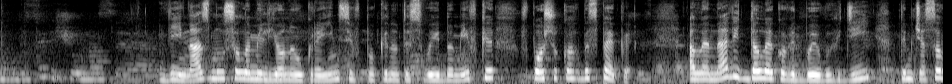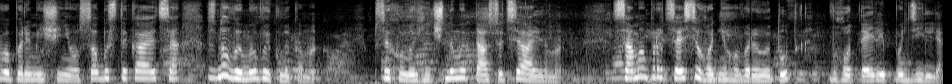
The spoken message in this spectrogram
Е, Війна змусила мільйони українців покинути свої домівки в пошуках безпеки. Але навіть далеко від бойових дій тимчасово переміщені особи стикаються з новими викликами психологічними та соціальними. Саме про це сьогодні говорили тут, в готелі Поділля.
